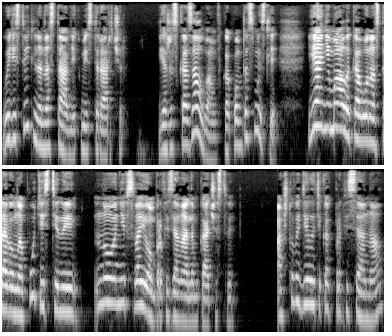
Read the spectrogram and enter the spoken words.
«Вы действительно наставник, мистер Арчер?» «Я же сказал вам, в каком-то смысле. Я немало кого наставил на путь истины, но не в своем профессиональном качестве». «А что вы делаете как профессионал?»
